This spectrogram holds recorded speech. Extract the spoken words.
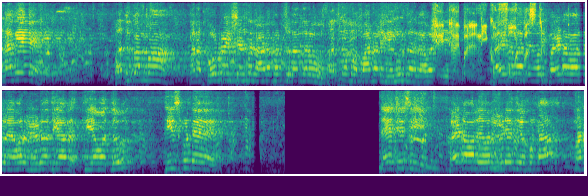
అలాగే బతుకమ్మ మన బోర్రాయి సెంటర్ ఆడపడుచులందరూ బతుకమ్మ పాటలు ఎగురుతారు కాబట్టి బయట వాళ్ళు ఎవరు- బయట వాళ్ళు ఎవరు వీడియో తీయాలి తీయవద్దు. తీసుకుంటే దయచేసి బయట వాళ్ళు ఎవరు వీడియో తీయకుండా మన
